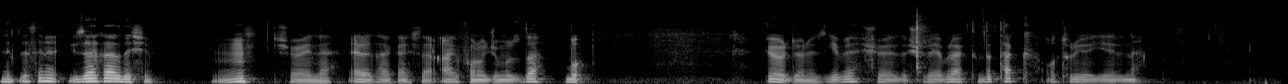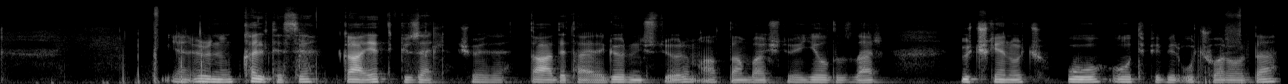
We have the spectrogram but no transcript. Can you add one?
Netlesene güzel kardeşim. Hmm, şöyle. Evet arkadaşlar iPhone ucumuz da bu. Gördüğünüz gibi şöyle de şuraya bıraktığımda tak oturuyor yerine. Yani ürünün kalitesi gayet güzel. Şöyle daha detaylı görün istiyorum. Alttan başlıyor yıldızlar, üçgen uç, U, U tipi bir uç var orada.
